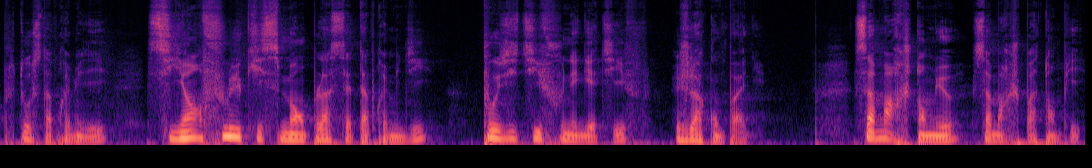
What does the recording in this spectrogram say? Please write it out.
plutôt cet après-midi, s'il y a un flux qui se met en place cet après-midi, positif ou négatif, je l'accompagne. Ça marche, tant mieux, ça marche pas, tant pis.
